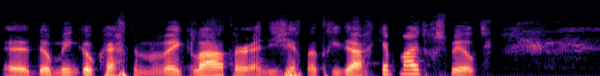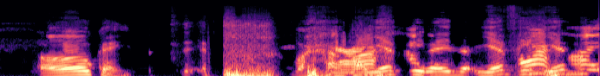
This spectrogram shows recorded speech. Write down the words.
Eh, Domingo krijgt hem een week later en die zegt na drie dagen: Ik heb hem uitgespeeld. Oké. Pff, waar ga- Ja, waar Jeffrey weet, Jeffrey, waar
